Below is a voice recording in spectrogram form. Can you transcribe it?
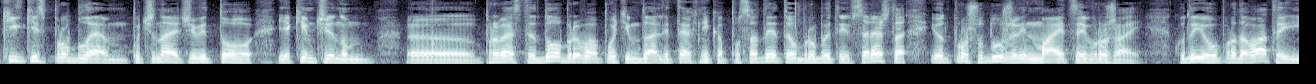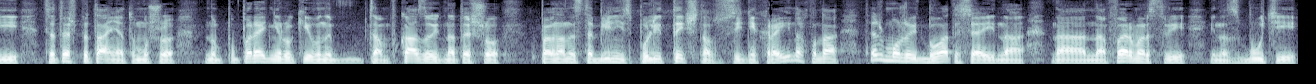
кількість проблем, починаючи від того, яким чином е, привезти добрива, потім далі техніка, посадити, обробити і все решта. І от прошу дуже, він має цей врожай. Куди його продавати? І це теж питання, тому що ну, попередні роки вони там вказують на те, що певна нестабільність політична в сусідніх країнах, вона теж може відбуватися і на, на, на фермерстві, і на збуті,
